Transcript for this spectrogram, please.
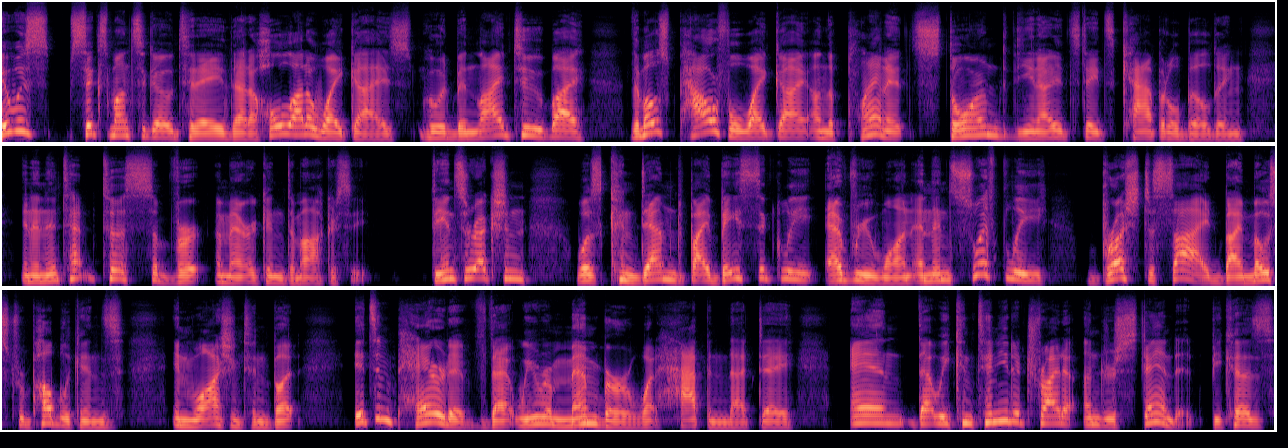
It was six months ago today that a whole lot of white guys who had been lied to by the most powerful white guy on the planet stormed the United States Capitol building in an attempt to subvert American democracy. The insurrection was condemned by basically everyone and then swiftly brushed aside by most Republicans in Washington. But it's imperative that we remember what happened that day and that we continue to try to understand it because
